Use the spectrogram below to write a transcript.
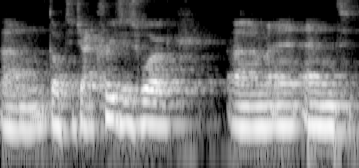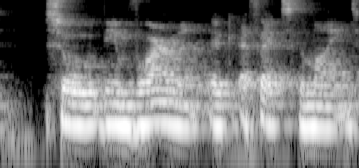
um, Dr. Jack Kruse's work. Um, and, and, so the environment affects the mind.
